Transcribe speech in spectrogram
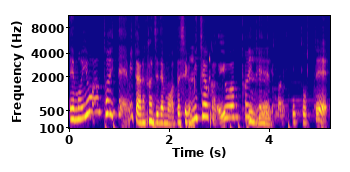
え、もう言わんといてみたいな感じでもう私がうん見ちゃうから言わんといてとか言っとって、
